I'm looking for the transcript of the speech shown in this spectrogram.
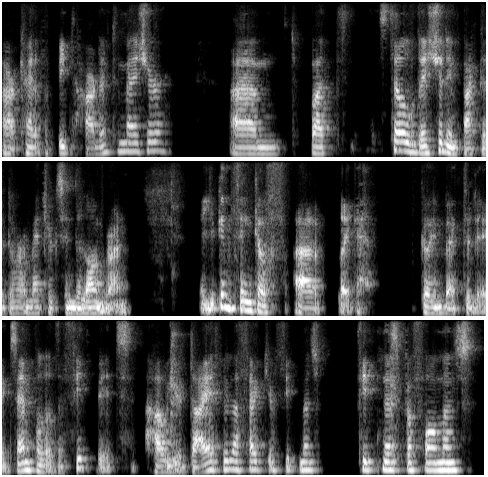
are kind of a bit harder to measure, um, but still they should impact the DORA metrics in the long run. You can think of uh, like going back to the example of the Fitbit, how your diet will affect your fitness fitness performance,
